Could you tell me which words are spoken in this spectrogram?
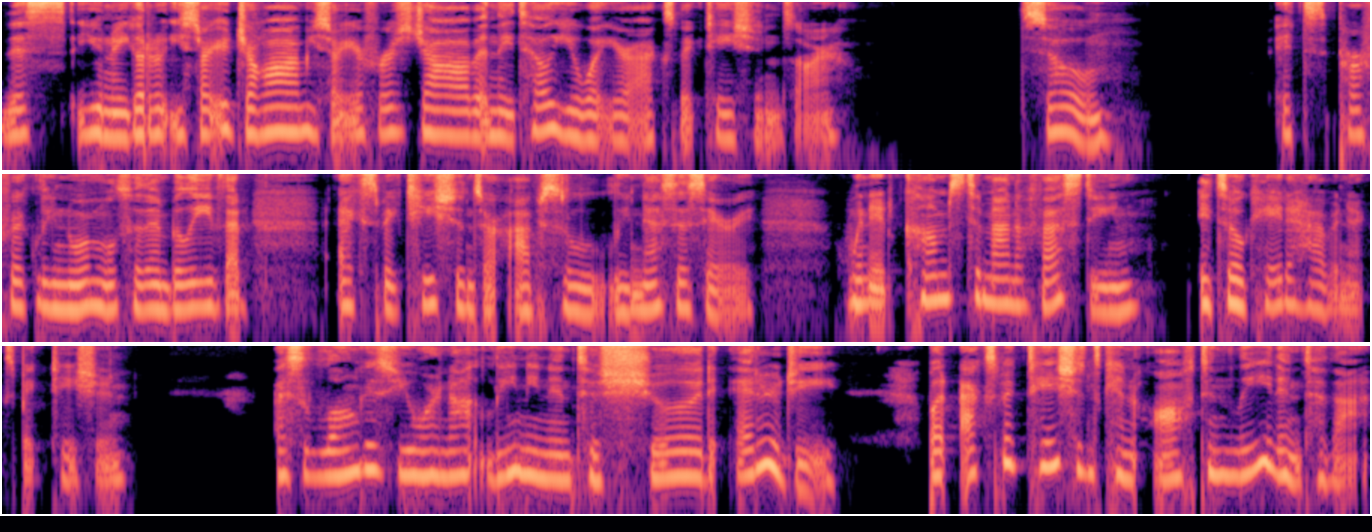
This, you know, you go to, you start your job, you start your first job, and they tell you what your expectations are. So it's perfectly normal to then believe that expectations are absolutely necessary. When it comes to manifesting, it's okay to have an expectation as long as you are not leaning into should energy. But expectations can often lead into that.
